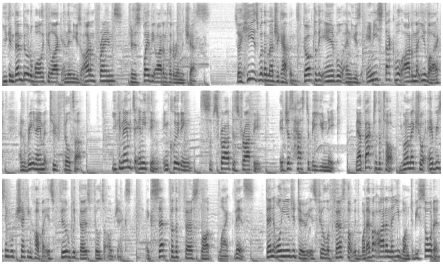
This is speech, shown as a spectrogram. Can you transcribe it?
You can then build a wall if you like and then use item frames to display the items that are in the chests. So here's where the magic happens. Go up to the anvil and use any stackable item that you like and rename it to filter. You can name it to anything, including subscribe to Stripey. It just has to be unique. Now back to the top, you want to make sure every single checking hopper is filled with those filter objects, except for the first slot like this. Then all you need to do is fill the first slot with whatever item that you want to be sorted.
